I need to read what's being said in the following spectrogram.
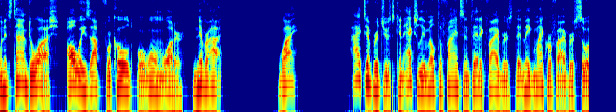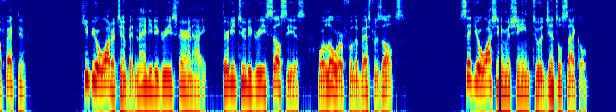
When it's time to wash, always opt for cold or warm water, never hot. Why? High temperatures can actually melt the fine synthetic fibers that make microfibers so effective. Keep your water temp at 90 degrees Fahrenheit, 32 degrees Celsius, or lower for the best results. Set your washing machine to a gentle cycle.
